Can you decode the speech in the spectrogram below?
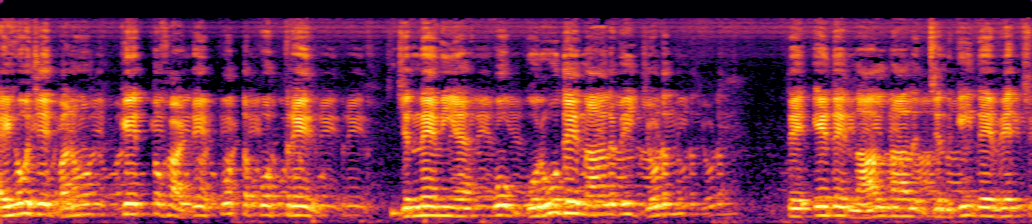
ਇਹੋ ਜਿਹੇ ਬਣੋ ਕਿ ਤੁਹਾਡੇ ਪੁੱਤ ਪੋਤਰੇ ਜਿੰਨੇ ਵੀ ਹੈ ਉਹ ਗੁਰੂ ਦੇ ਨਾਲ ਵੀ ਜੁੜਨ ਤੇ ਇਹਦੇ ਨਾਲ ਨਾਲ ਜ਼ਿੰਦਗੀ ਦੇ ਵਿੱਚ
